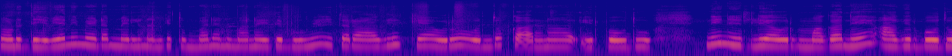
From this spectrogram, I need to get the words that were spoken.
ನೋಡು, ದೇವ್ಯಾನಿ ಮೇಡಮ್ ಮೇಲೆ ನನಗೆ ತುಂಬಾ ಅನುಮಾನ ಇದೆ. ಭೂಮಿ ಈ ಥರ ಆಗಲಿಕ್ಕೆ ಅವರು ಒಂದು ಕಾರಣ ಇರ್ಬೋದು. ನೀನಿರಲಿ ಅವ್ರ ಮಗನೇ ಆಗಿರ್ಬೋದು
